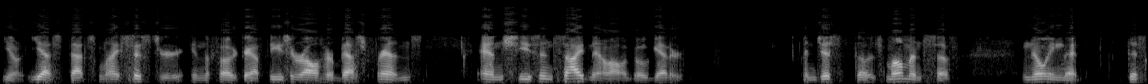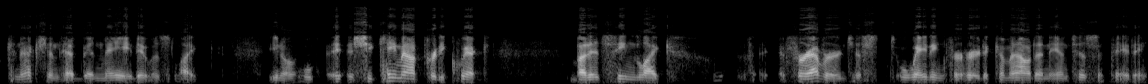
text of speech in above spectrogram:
you know, yes, that's my sister in the photograph. These are all her best friends. And she's inside now. I'll go get her. And just those moments of knowing that this connection had been made, it was like you know, it, she came out pretty quick, but it seemed like forever just waiting for her to come out and anticipating.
